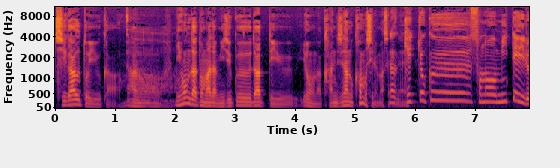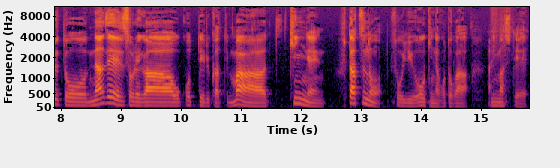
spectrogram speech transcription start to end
違うというかあの日本だとまだ未熟だっていうような感じなのかもしれませんね。結局、その見ているとなぜそれが起こっているかってまあ近年2つのそういう大きなことがありまして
